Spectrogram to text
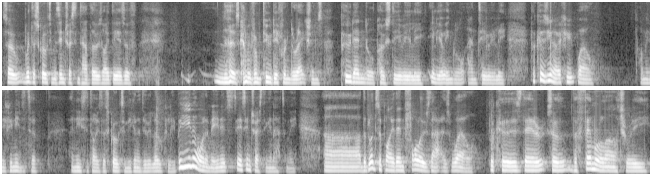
so with the scrotum, it's interesting to have those ideas of nerves coming from two different directions, pudendal posteriorly, ilioinguinal anteriorly. Because, you know, if you, well, I mean, if you needed to anaesthetize the scrotum, you're going to do it locally. But you know what I mean, it's, it's interesting anatomy. Uh, the blood supply then follows that as well because there, so the femoral artery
